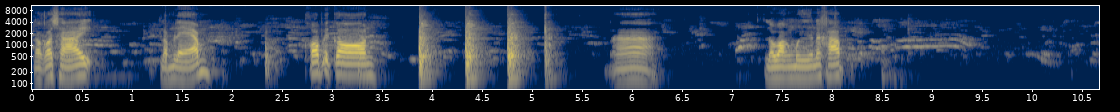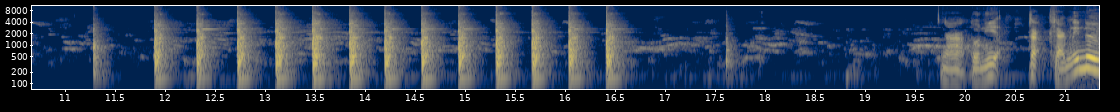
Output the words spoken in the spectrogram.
เราก็ใช้ลำแหลมเคาะไปก่อน อ่า ระวังมือนะครับ อ่า ตัวนี้จะแข็งนิดนึง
